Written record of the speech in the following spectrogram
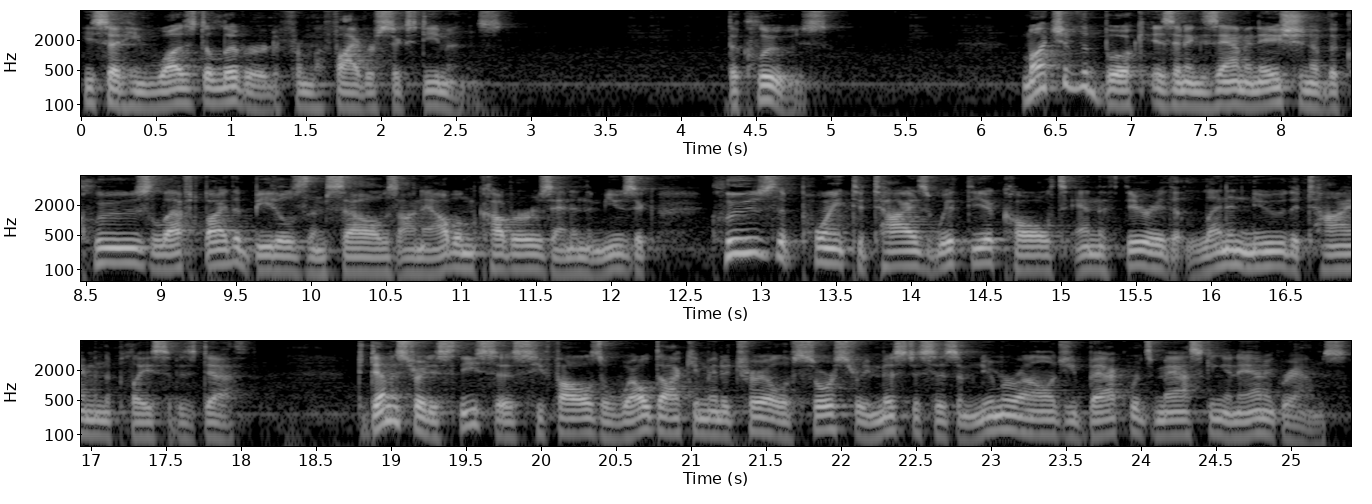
He said he was delivered from five or six demons. The clues. Much of the book is an examination of the clues left by the Beatles themselves on album covers and in the music, clues that point to ties with the occult and the theory that Lennon knew the time and the place of his death. To demonstrate his thesis, he follows a well documented trail of sorcery, mysticism, numerology, backwards masking, and anagrams.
